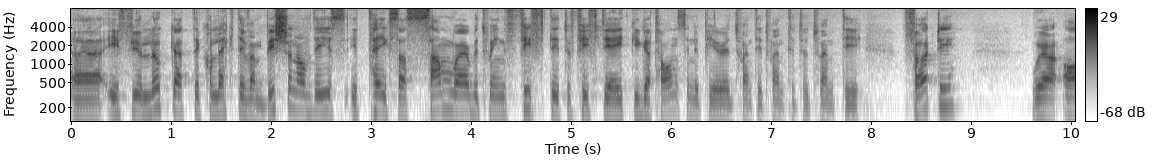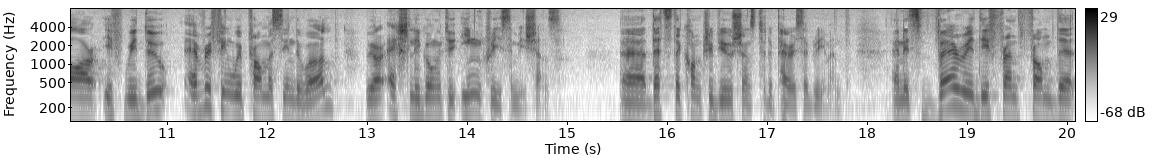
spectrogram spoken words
Uh, if you look at the collective ambition of these, it takes us somewhere between 50 to 58 gigatons in the period 2020 to 2030. We are, if we do everything we promise in the world, we are actually going to increase emissions. Uh, that's the contributions to the Paris Agreement. And it's very different from the,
